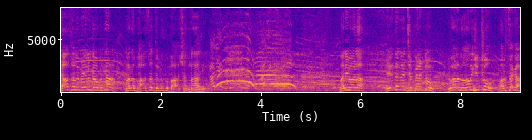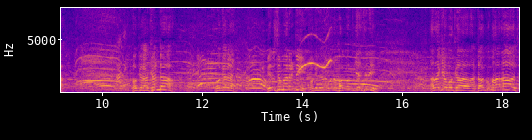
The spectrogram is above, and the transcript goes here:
యాసలు వేరుగా ఉన్న మన భాష తెలుగు భాష అన్నాను. మరి వాళ్ళ ఏదైనా చెప్పినట్టు ఇవాళ నాలుగిట్లు వరుసగా. ఒక అఖండ ఒక వీరసింహారెడ్డి ఒక నిలబడిన భగవంత్ కేసరి అలాగే ఒక డాకు మహారాజ్.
